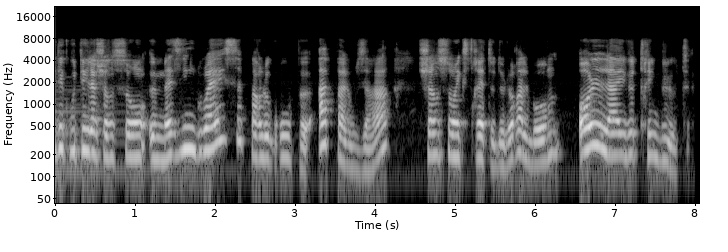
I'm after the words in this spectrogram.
d'écouter la chanson Amazing Grace par le groupe Appaloosa, chanson extraite de leur album All Live Tribute.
